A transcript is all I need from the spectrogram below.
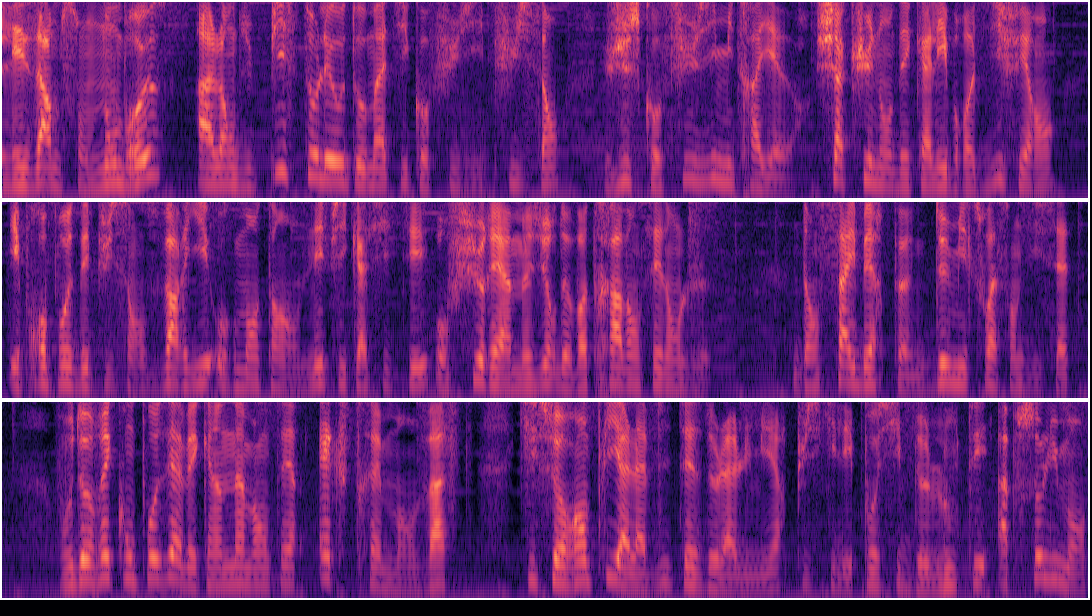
Les armes sont nombreuses, allant du pistolet automatique au fusil puissant jusqu'au fusil mitrailleur. Chacune ont des calibres différents et propose des puissances variées augmentant en efficacité au fur et à mesure de votre avancée dans le jeu. Dans Cyberpunk 2077, vous devrez composer avec un inventaire extrêmement vaste qui se remplit à la vitesse de la lumière puisqu'il est possible de looter absolument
